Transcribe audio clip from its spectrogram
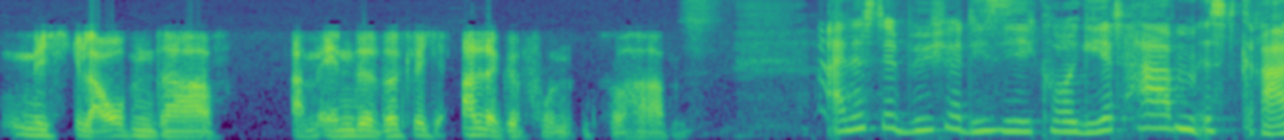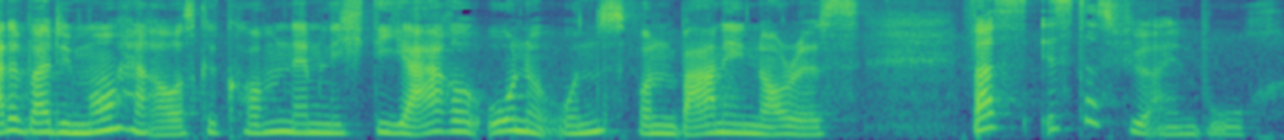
nicht glauben darf, am Ende wirklich alle gefunden zu haben. Eines der Bücher, die Sie korrigiert haben, ist gerade bei Dumont herausgekommen, nämlich Die Jahre ohne uns von Barney Norris. Was ist das für ein Buch?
